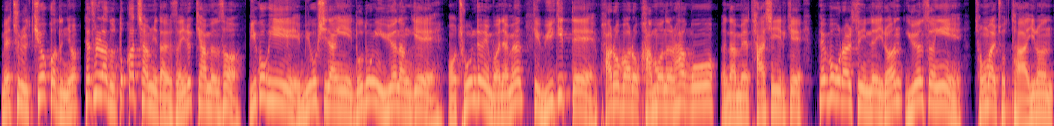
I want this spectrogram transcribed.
매출을 키웠거든요. 테슬라도 똑같이 합니다. 그래서 이렇게 하면서 미국이 미국 시장이 노동이 유연한 게 어, 좋은 점이 뭐냐면 위기 때 바로바로 감원을 하고 그다음에 다시 이렇게 회복을 할 수 있는 이런 유연성이 정말 좋다. 이런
